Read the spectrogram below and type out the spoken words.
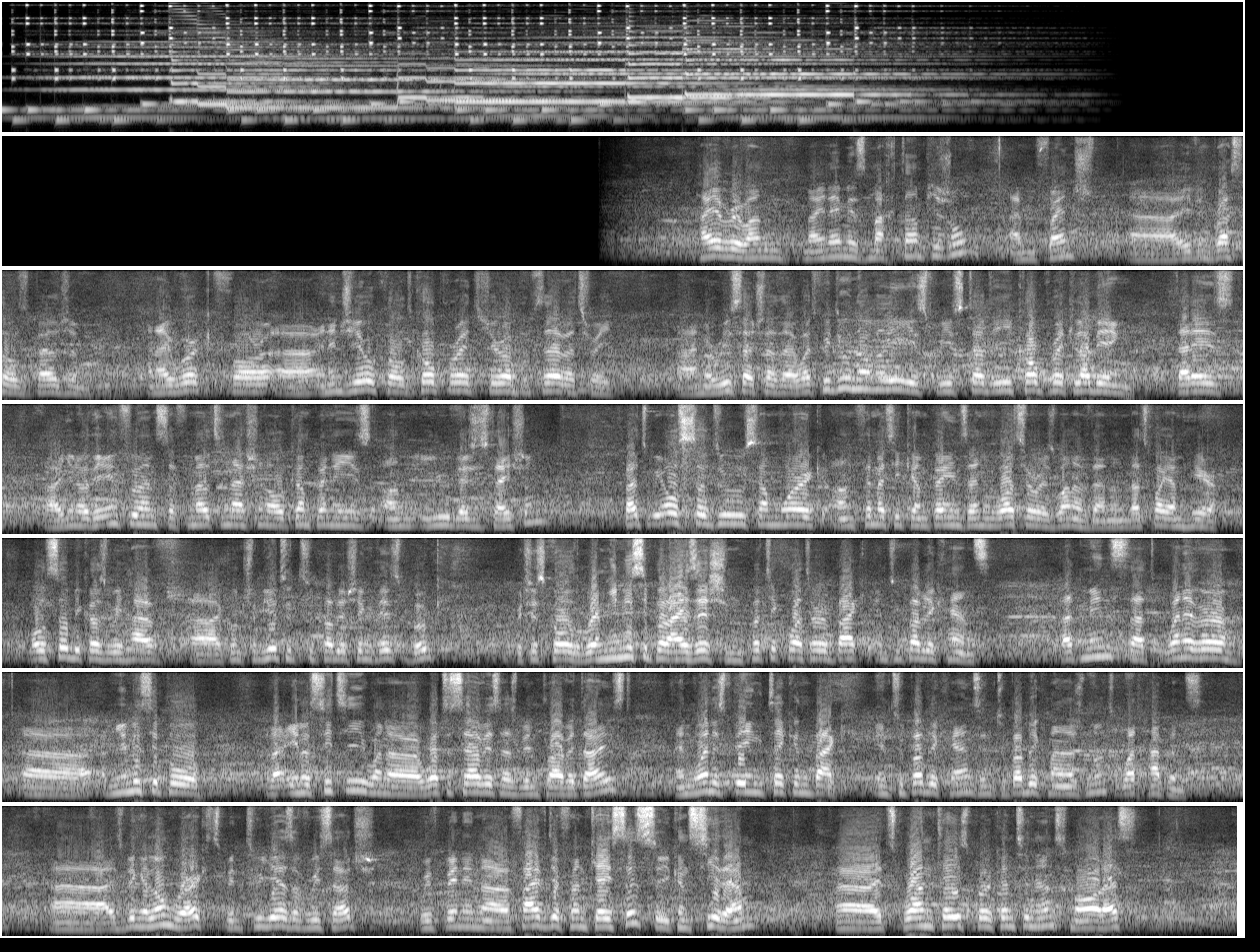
Hi everyone, my name is Martin Pigeon. I'm French. Uh, I live in Brussels, Belgium, and I work for uh, an NGO called Corporate Europe Observatory. I'm a researcher there. What we do normally is we study corporate lobbying, that is, uh, you know, the influence of multinational companies on EU legislation. But we also do some work on thematic campaigns, and water is one of them, and that's why I'm here. Also because we have uh, contributed to publishing this book, which is called Remunicipalization, putting water back into public hands. That means that whenever uh, a municipal, in a city, when a water service has been privatized, and when it's being taken back into public hands, into public management, what happens? Uh, it's been a long work, it's been two years of research. We've been in uh, five different cases, so you can see them. Uh, it's one case per continent, more or less.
